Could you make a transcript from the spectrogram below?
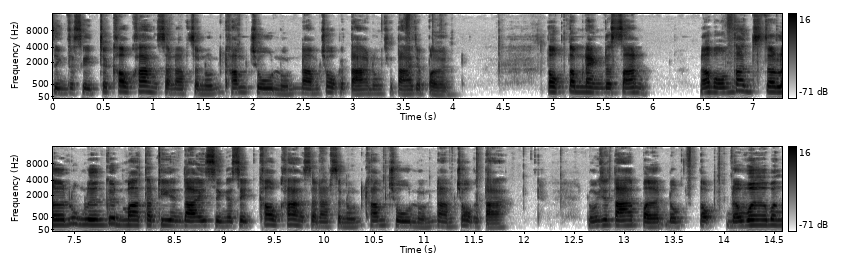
สิ่งศักดิ์สิทธิ์จะเข้าข้างสนับสนุนคำชูหนุนนำโชคชะตาดวงชะตาจะเปิด ตกตำแหน่งเดอะซัน นะผมท่านจเจริญรุ่งเรืองขึ้นมาทันทีทันใดสิ่งศักดิ์สิทธิ์เข้าข้างสนับสนุนค้ำชูหนุนนำโชคชะตาดวงชะตาเปิดดวงตกเดเวอร์บัง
